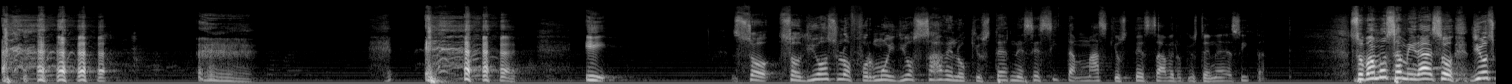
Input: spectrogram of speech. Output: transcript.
y So, Dios lo formó y Dios sabe lo que usted necesita más que usted sabe lo que usted necesita. So vamos a mirar, so Dios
